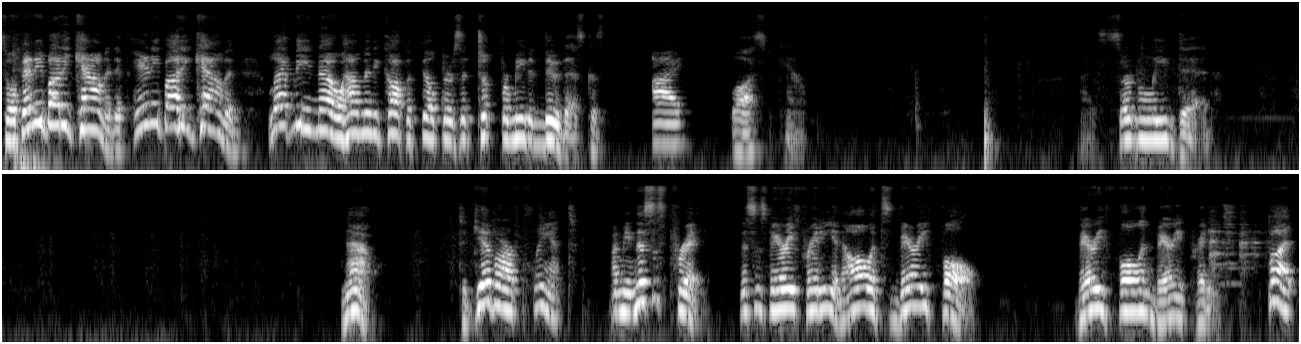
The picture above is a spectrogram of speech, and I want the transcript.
So if anybody counted, if anybody counted, let me know how many coffee filters it took for me to do this because I lost count. I certainly did. Now, to give our plant, I mean, this is pretty. This is very pretty, and oh, it's very full. Very full and very pretty. But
